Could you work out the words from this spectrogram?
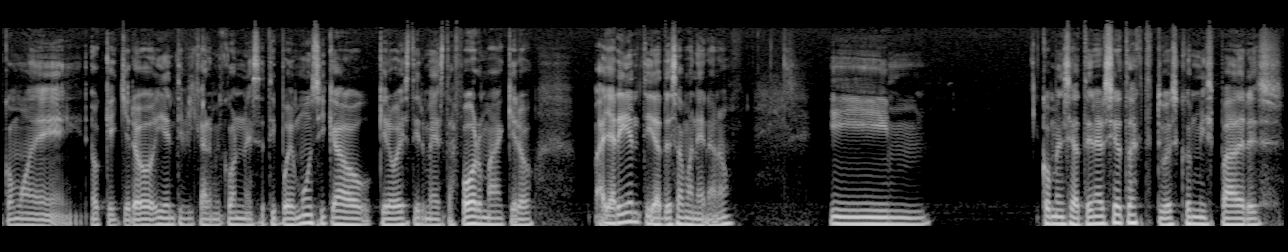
Como de, ok, quiero identificarme con este tipo de música o quiero vestirme de esta forma, quiero hallar identidad de esa manera, ¿no? Y comencé a tener ciertas actitudes con mis padres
